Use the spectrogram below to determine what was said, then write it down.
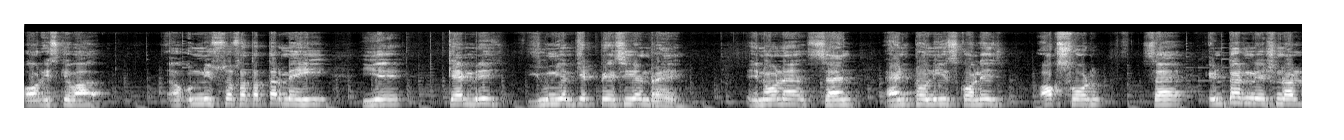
और इसके बाद 1977 में ही ये कैम्ब्रिज यूनियन के प्रेसिडेंट रहे। इन्होंने सेंट एंथोनीज कॉलेज ऑक्सफोर्ड से इंटरनेशनल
